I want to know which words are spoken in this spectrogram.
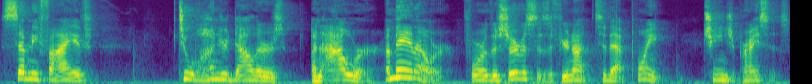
75 to $100 an hour, a man hour for the services. If you're not to that point, change your prices.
